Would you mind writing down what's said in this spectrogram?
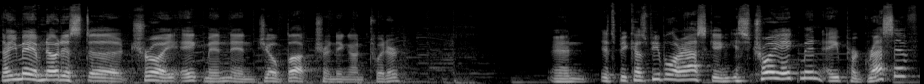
Now, you may have noticed uh, Troy Aikman and Joe Buck trending on Twitter. And it's because people are asking is Troy Aikman a progressive?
